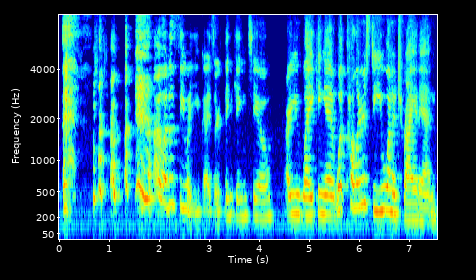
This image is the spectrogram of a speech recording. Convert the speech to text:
I want to see what you guys are thinking too. Are you liking it? What colors do you want to try it in?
